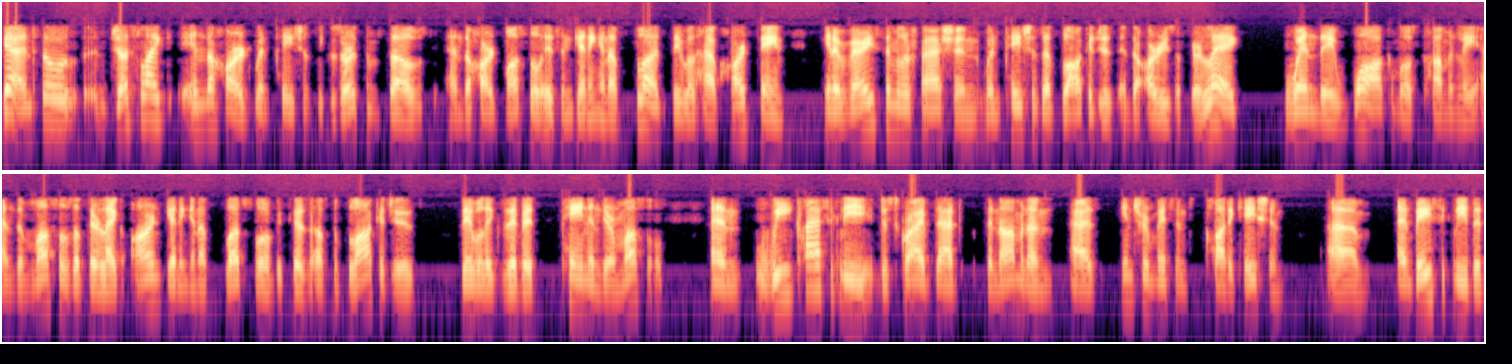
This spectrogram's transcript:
Yeah, and so just like in the heart, when patients exert themselves and the heart muscle isn't getting enough blood, they will have heart pain. In a very similar fashion, when patients have blockages in the arteries of their leg, when they walk most commonly and the muscles of their leg aren't getting enough blood flow because of the blockages, they will exhibit pain in their muscles. And we classically describe that phenomenon as intermittent claudication. Um, and basically, the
